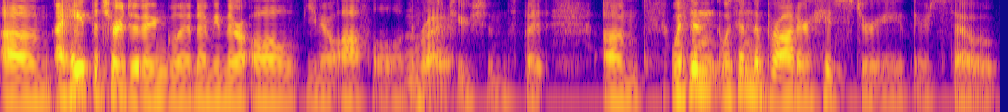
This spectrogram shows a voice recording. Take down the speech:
um, I hate the Church of England. I mean, they're all you know awful Right. institutions. But um, within within the broader history, there's so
